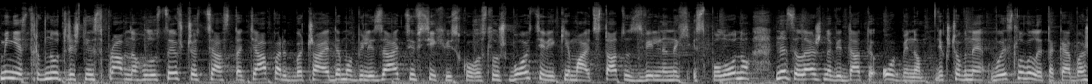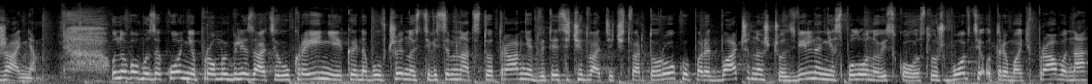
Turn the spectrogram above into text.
Міністр внутрішніх справ наголосив, що ця стаття передбачає демобілізацію всіх військовослужбовців, які мають статус звільнених із полону, незалежно від дати обміну, якщо вони висловили таке бажання. У новому законі про мобілізацію в Україні, який набув чинності 18 травня 2024 року, передбачено, що звільнені з полону військовослужбовці отримають право на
